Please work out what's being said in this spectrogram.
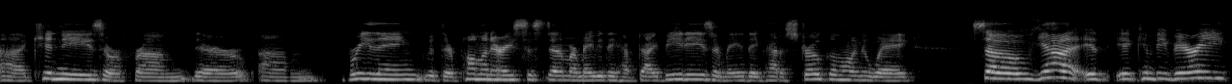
uh, kidneys or from their um, breathing with their pulmonary system, or maybe they have diabetes, or maybe they've had a stroke along the way. So, yeah, it, it can be very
